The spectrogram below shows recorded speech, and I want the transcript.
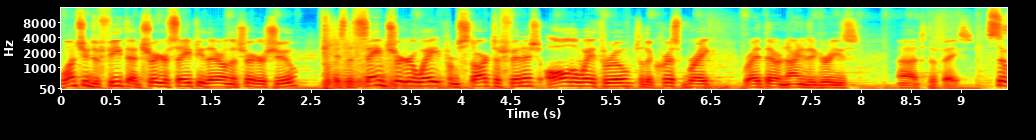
once you defeat that trigger safety there on the trigger shoe, it's the same trigger weight from start to finish, all the way through to the crisp break right there 90 degrees uh, to the face. So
